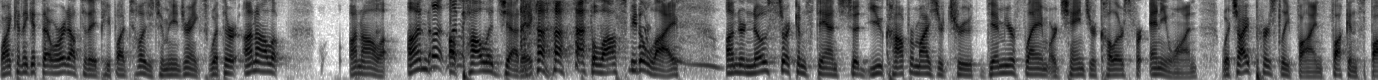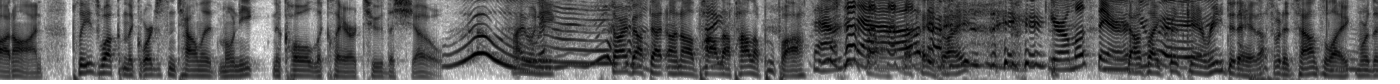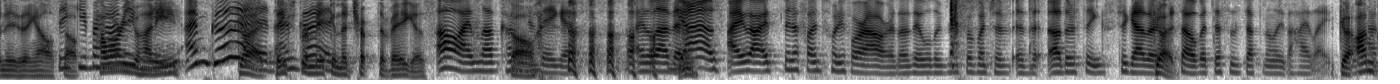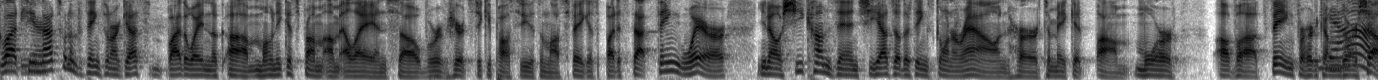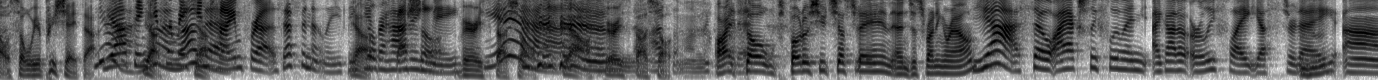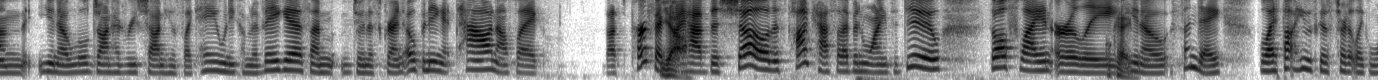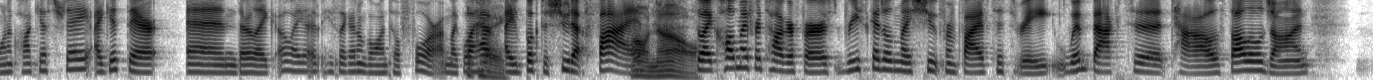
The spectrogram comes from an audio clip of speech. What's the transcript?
why can't I get that word out today, people? I told you too many drinks. With her unalip, unala- unapologetic philosophy to life. Under no circumstance should you compromise your truth, dim your flame, or change your colors for anyone, which I personally find fucking spot on. Please welcome the gorgeous and talented Monique Nicole LeClaire to the show. Hi, Monique. Sorry about that unapala pala poopa. Sound it out. Okay, right? you're almost there. Sounds your like Chris can't read today. That's what it sounds like more than anything else. Thank so, you for how are you, honey? me. I'm good. Good. Thanks I'm for good. making the trip to Vegas. Oh, I love coming So- to Vegas. I love it. Yes. I, I, it's been a fun 24 hours. I was able to group a bunch of, of other things together. Good. So, but this was definitely the highlight. Good. So I'm happy glad. to See, and that's one of the things on our guests. By the way, Nic- uh, Monique is from um, LA, and so we're here at Sticky Paw Studios in Las Vegas. But it's that thing where you know she comes in, she has other things going around her to make it um, more of a thing for her to come to our show. So we appreciate that. Yeah, thank Yeah. you for making it. time for us. Definitely. Thank Yeah. you for Feel having special. me. Very special. Yeah. very special. awesome. All right, so photo shoots yesterday and, and just running around. Yeah, so I actually flew in. I got an early flight yesterday. Mm-hmm. Um, you know, Lil Jon had reached out and he was like, "Hey, when you come to Vegas, I'm doing this grand opening at Tao." And I was like, "That's perfect. Yeah. I have this show, this podcast that I've been wanting to do." So I'll fly in early, Okay. you know, Sunday. Well, I thought he was going to start at like one o'clock yesterday. I get there and they're like, "Oh, I," he's like, "I don't go on until 4. I'm like, "Well, I have I booked a shoot at five. Oh, no. So I called my photographer, rescheduled my shoot from five to three, went back to Tao, saw Lil Jon.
